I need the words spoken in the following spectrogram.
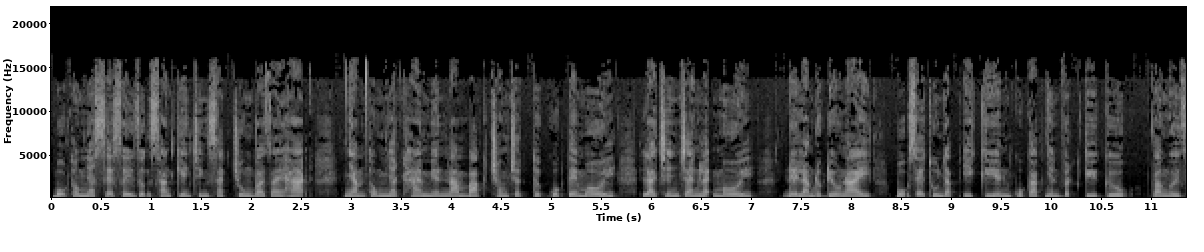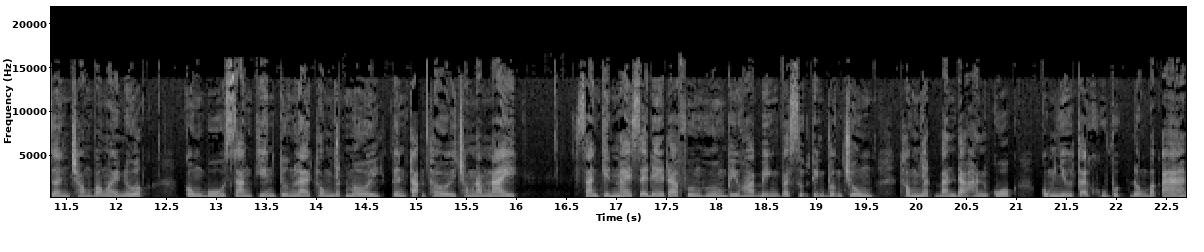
Bộ Thống nhất sẽ xây dựng sáng kiến chính sách chung và dài hạn nhằm thống nhất hai miền Nam Bắc trong trật tự quốc tế mới là chiến tranh lạnh mới. Để làm được điều này, Bộ sẽ thu nhập ý kiến của các nhân vật kỳ cựu và người dân trong và ngoài nước, công bố sáng kiến tương lai thống nhất mới tên tạm thời trong năm nay. Sáng kiến này sẽ đề ra phương hướng vì hòa bình và sự thịnh vượng chung, thống nhất bán đảo Hàn Quốc cũng như tại khu vực Đông Bắc Á.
